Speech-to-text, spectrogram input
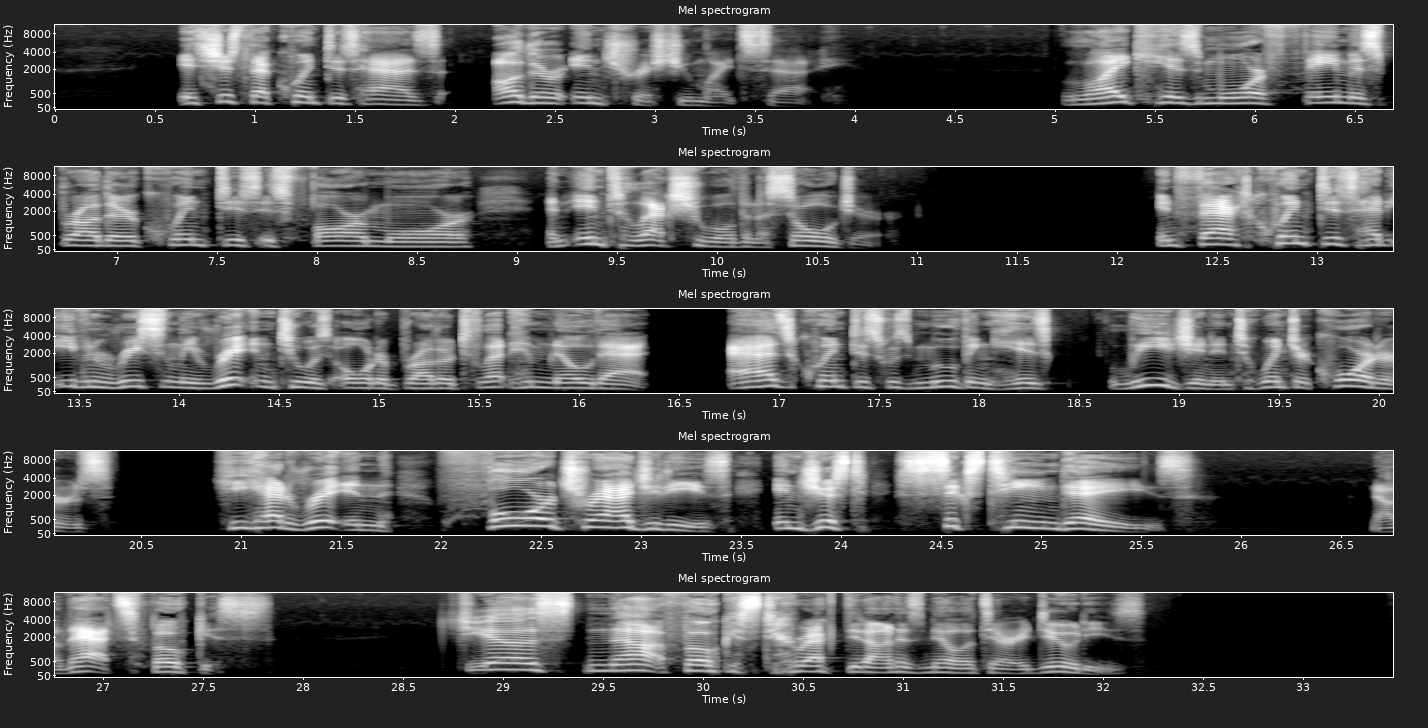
It's just that Quintus has other interests, you might say. Like his more famous brother, Quintus is far more an intellectual than a soldier. In fact, Quintus had even recently written to his older brother to let him know that as Quintus was moving his legion into winter quarters, he had written four tragedies in just 16 days. Now that's focus. Just not focus directed on his military duties.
